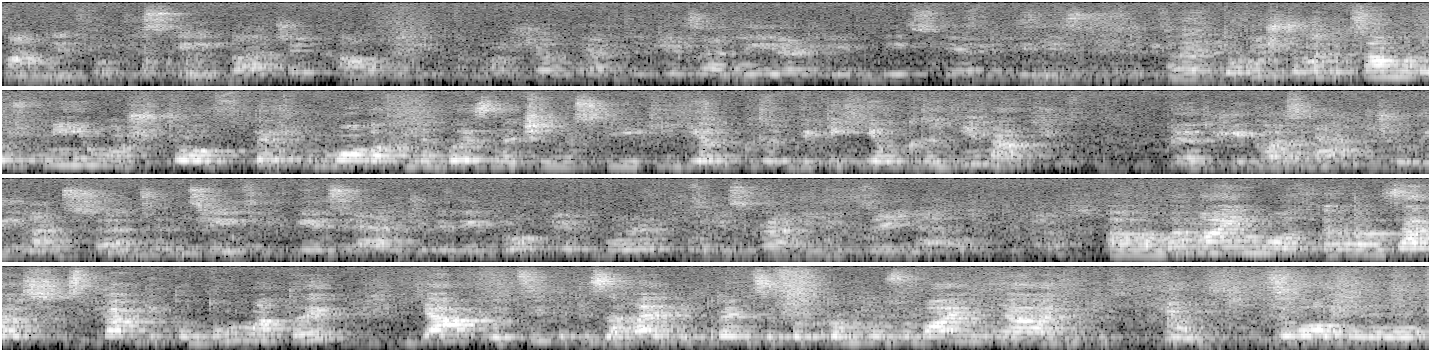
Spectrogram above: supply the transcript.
funded from the state budget, how many commercial entities are there in this Е, area. Тому що ми так само розуміємо, що в тих умовах невизначеності, які є в яких є Україна, Because actually uncertainty is actually the appropriate word for describing Ukraine now. е, ми маємо е, зараз справді подумати, як оці такі загальні принципи прогнозування, які ну, в цілому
